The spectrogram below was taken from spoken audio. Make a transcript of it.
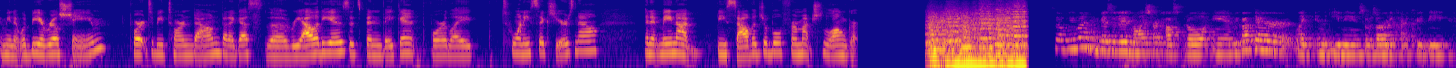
I mean, it would be a real shame for it to be torn down, but I guess the reality is it's been vacant for like 26 years now, and it may not be salvageable for much longer. So we went and visited Molly Stark Hospital and we got there like in the evening, so it was already kind of creepy.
